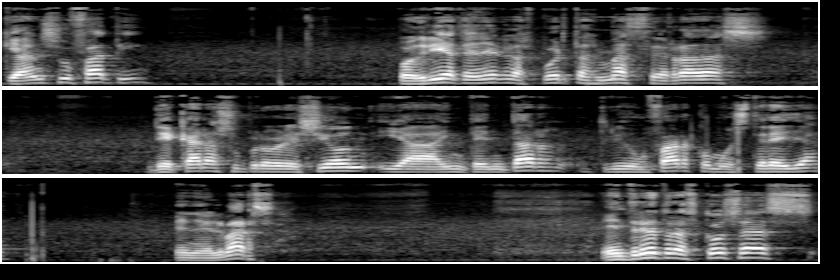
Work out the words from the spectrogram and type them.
que Ansu Fati podría tener las puertas más cerradas de cara a su progresión y a intentar triunfar como estrella en el Barça. Entre otras cosas,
